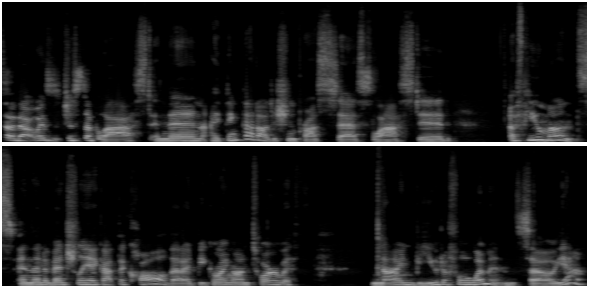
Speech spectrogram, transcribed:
So that was just a blast. And then I think that audition process lasted a few months. And then eventually I got the call that I'd be going on tour with nine beautiful women. So yeah.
